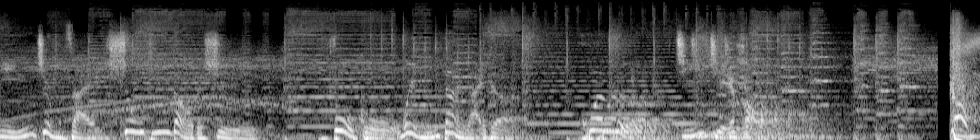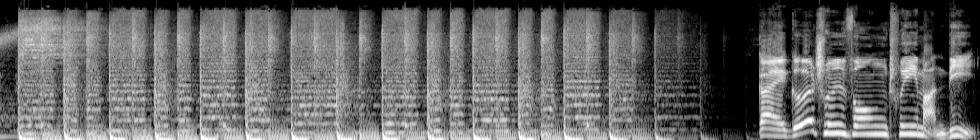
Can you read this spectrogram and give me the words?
您正在收听到的是复古为您带来的欢乐集结号。改革春风吹满地，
